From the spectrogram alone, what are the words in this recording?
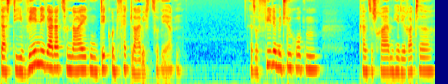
dass die weniger dazu neigen, dick und fettleibig zu werden. Also viele Methylgruppen kannst du schreiben, hier die Ratte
